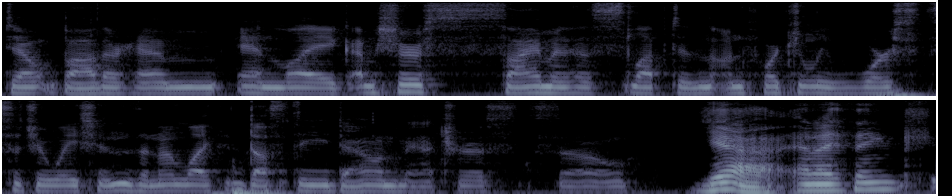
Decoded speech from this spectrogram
don't bother him, and like, I'm sure Simon has slept in unfortunately worse situations than a like dusty down mattress. So Yeah, and I think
